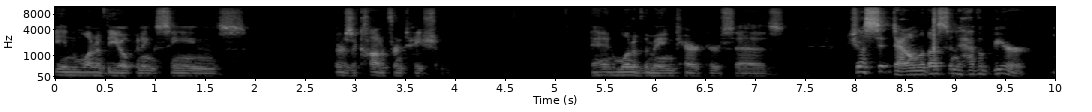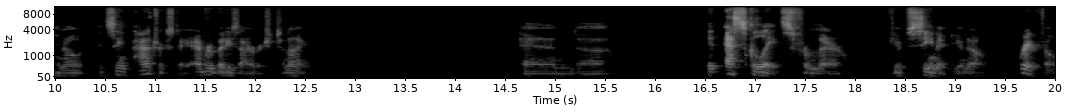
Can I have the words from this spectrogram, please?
in one of the opening scenes, there's a confrontation. And one of the main characters says, Just sit down with us and have a beer you know, it's St. Patrick's Day. Everybody's Irish tonight. and uh, it escalates from there. If you've seen it, you know. Great film.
